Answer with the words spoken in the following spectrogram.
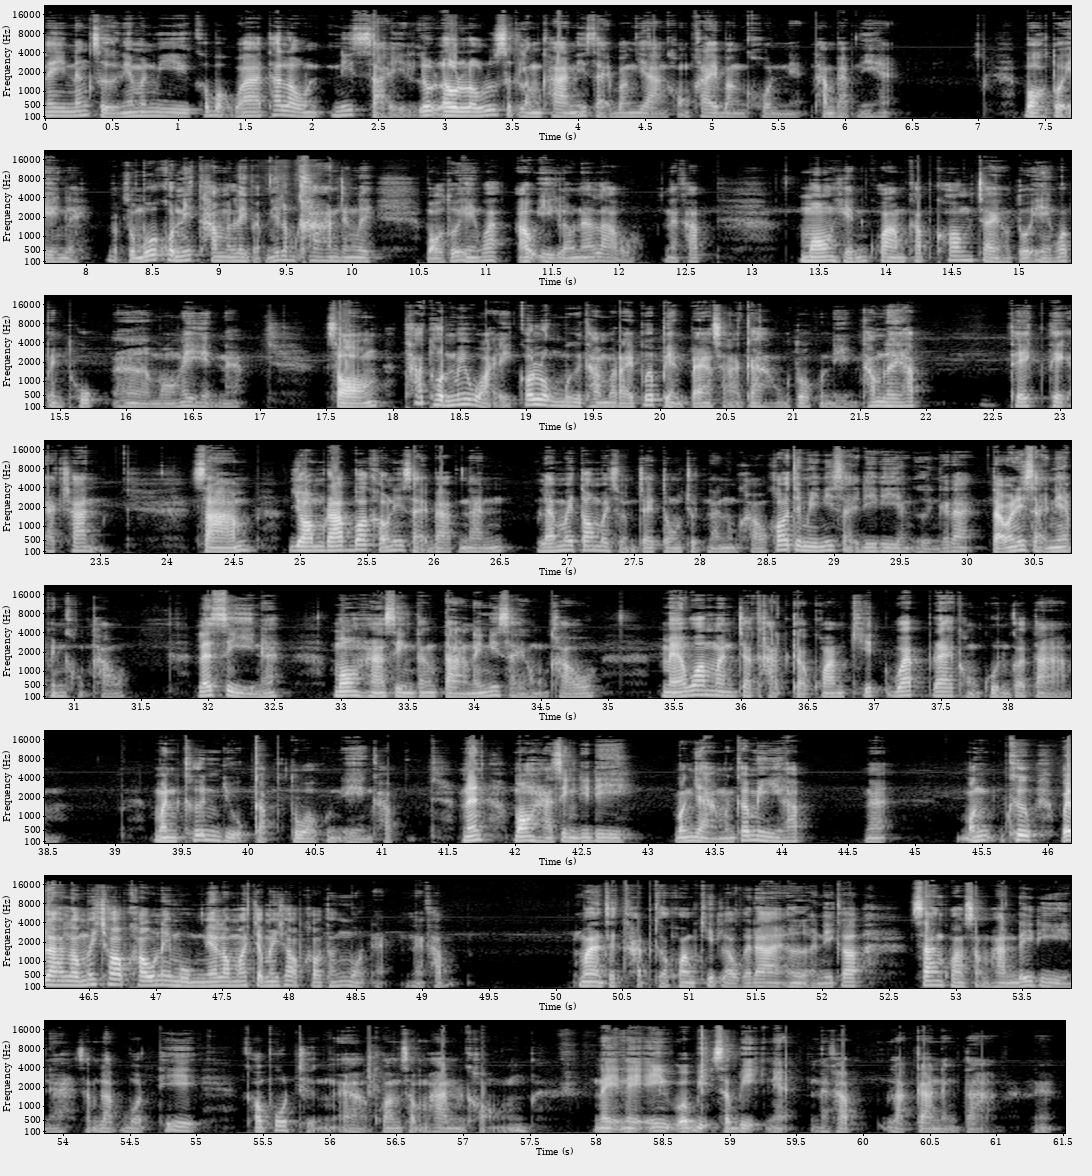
ในหนังสือเนี่ยมันมีเขาบอกว่าถ้าเรานิสัยเราเราเรารู้สึกลำคาญนิสัยบางอย่างของใครบางคนเนี่ยทำแบบนี้ฮะบอกตัวเองเลยแบบสมมติว่าคนนี้ทำอะไรแบบนี้ลำคาญจังเลย บอกตัวเองว่าเอาอีกแล้วนะเรานะครับ มองเห็นความคับข้องใจของตัวเองว่าเป็นทุกข์มองให้เห็นนะสถ้าทนไม่ไหวก็ลงมือทำอะไรเพื่อเปลี่ยนแปลงสถานการณ์ของตัวคนเองทำเลยครับ take take action 3. ยอมรับว่าเขานิสัยแบบนั้น และไม่ต้องไปสนใจตรงจุดนั้นของเขาเขาจะมีนิสัยดีๆอย่างอื่นก็ได้ แต่ว่านิสัยนี้เป็นของเขา และ4นะมองหาสิ่งต่างๆ ในนิสัยของเขา แม้ว่ามันจะขัดกับความคิดแวบแรกของคุณก็ตาม มันขึ้นอยู่กับตัวคุณเองครับนั้นมองหาสิ่งดีๆ บางอย่างมันก็มีครับนะบางคือเวลาเราไม่ชอบเขาในมุมนี้เรามักจะไม่ชอบเขาทั้งหมดนะครับมันอาจจะขัดกับความคิดเราก็ได้เอออันนี้ก็ สร้างความสัมพันธ์ได้ดีนะสำหรับบทที่เขาพูดถึงความสัมพันธ์ของในในไอ้วบิสบิเนี่ยนะครับหลักการต่างๆนะ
